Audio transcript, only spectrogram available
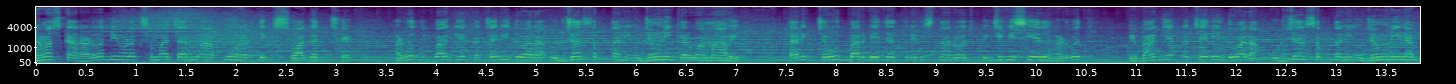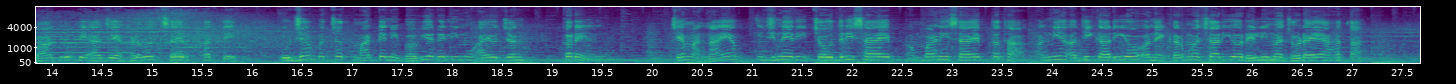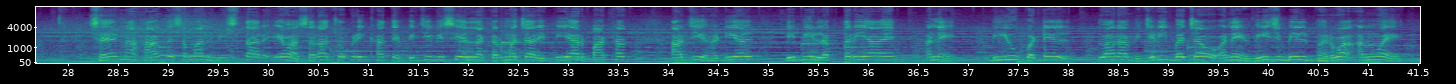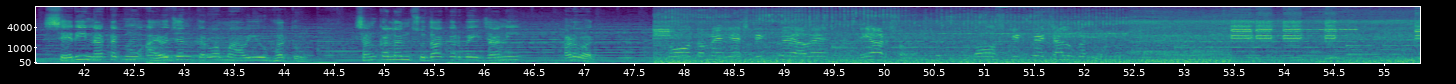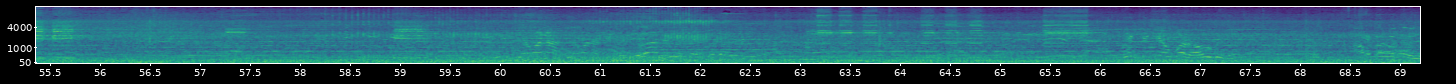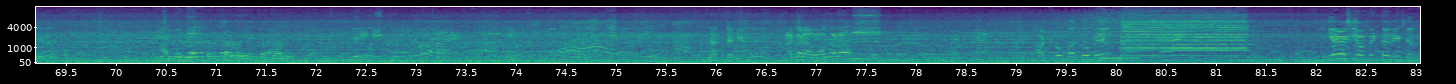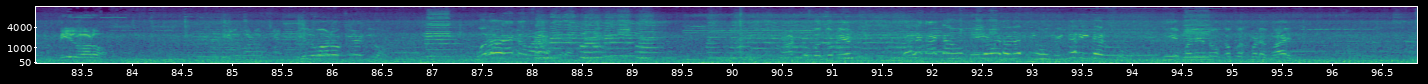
નમસ્કાર, હળવદની ઓળખ સમાચારમાં આપનું હાર્દિક સ્વાગત છે. હળવદ વિભાગીય કચેરી દ્વારા ઊર્જા સપ્તાહની ઉજવણી કરવામાં આવી. તારીખ ચૌદ બાર બે હજાર ત્રેવીસના રોજ પીજીવીસીએલ હળવદ વિભાગીય કચેરી દ્વારા ઊર્જા સપ્તાહની ઉજવણીના ભાગરૂપે આજે હળવદ શહેર ખાતે ઊર્જા બચત માટેની ભવ્ય રેલીનું આયોજન કરેલું. જેમાં નાયબ ઇજનેરી ચૌધરી સાહેબ, અંબાણી સાહેબ તથા અન્ય અધિકારીઓ અને કર્મચારીઓ રેલીમાં જોડાયા હતા. શહેરના હાર્દ સમાન વિસ્તાર એવા સરા ચોકડી ખાતે પીજીવીસીએલના કર્મચારી PR Pathak, RG Hadiyal DB લખતરિયાએ અને બીયુ પટેલ દ્વારા વીજળી બચાવો અને વીજ બિલ ભરવા અન્વયે શેરી નાટકનું આયોજન કરવામાં આવ્યું હતું. સંકલન સુધાકરભાઈ જાની, હળવદ. તો તમે એ સ્ટ્રીટ વે હવે નિહાળશો. તો સ્ટ્રીટ વે ચાલુ કરીએ. બધું લખતરિયા આગળ આવો આગળ આવો આટલું બધું બિલ ક્યાં ગયો મીટર રીડર બિલ વાળો બિલ વાળો ક્યાં ગયો આટલું બધું બિલ અરે કાકા હું બિલવાળો નથી હું મીટર રીડર છું. એ મને નો ખબર પડે ભાઈ.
